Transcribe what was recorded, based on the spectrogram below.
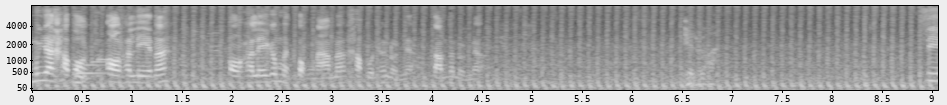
มึงอย่าขับออกออกทะเลนะ ออกทะเลก็เหมือนตกน้ำนะขับบนถนนเนี่ยตามถนนเนี่ยเห็นปะสี่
